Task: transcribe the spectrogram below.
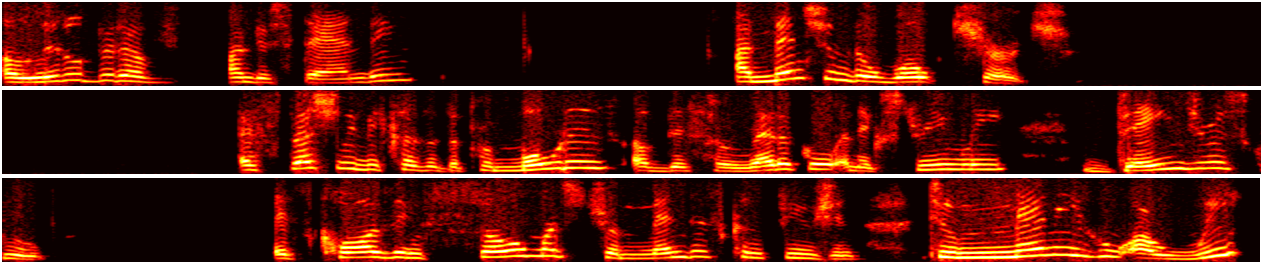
a little bit of understanding. I mentioned the woke church, especially because of the promoters of this heretical and extremely dangerous group. It's causing so much tremendous confusion to many who are weak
